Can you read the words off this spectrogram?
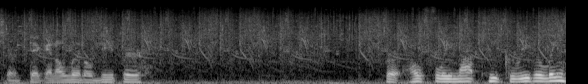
Start digging a little deeper. But hopefully not too greedily.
